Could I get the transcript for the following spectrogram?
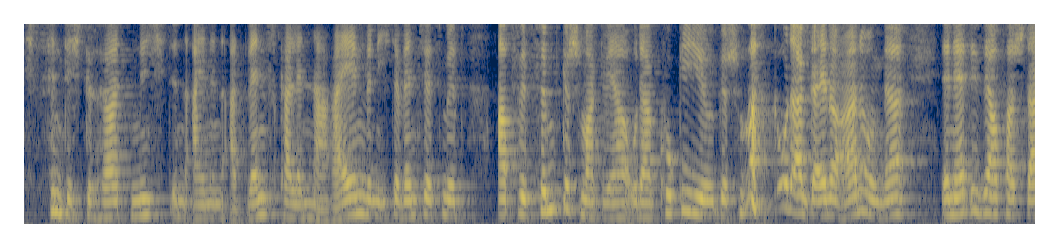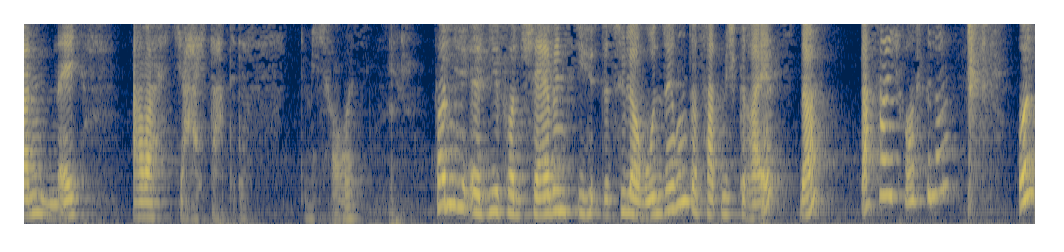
ich finde, ich gehört nicht in einen Adventskalender rein. Wenn ich, wenn es jetzt mit Apfel-Zimt-Geschmack wäre oder Cookie-Geschmack oder keine Ahnung, ne? dann hätte ich es ja verstanden. Ey. Aber ja, ich dachte, das nehme ich raus. Von, äh, die von Shavins, die, das Hyaluronserum, das hat mich gereizt. Ne? Das habe ich rausgenommen. Und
